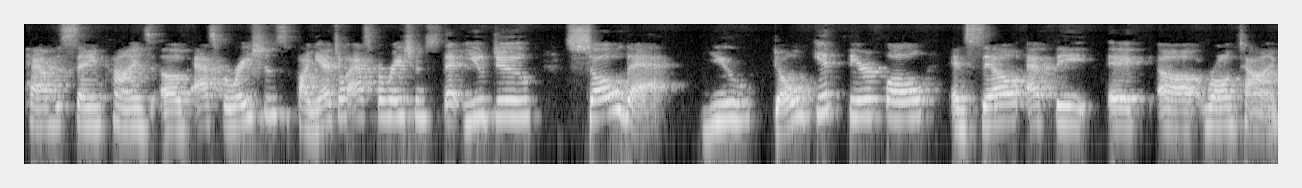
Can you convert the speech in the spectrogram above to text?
have the same kinds of aspirations, financial aspirations that you do so that you don't get fearful and sell at the uh, wrong time.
